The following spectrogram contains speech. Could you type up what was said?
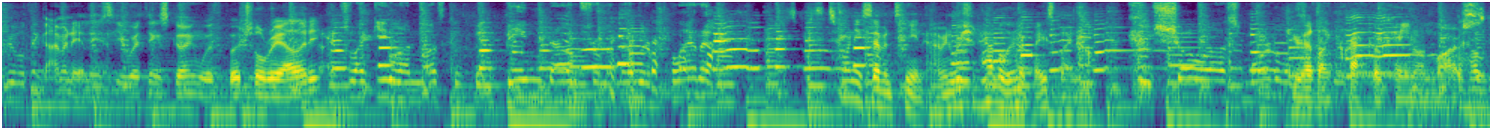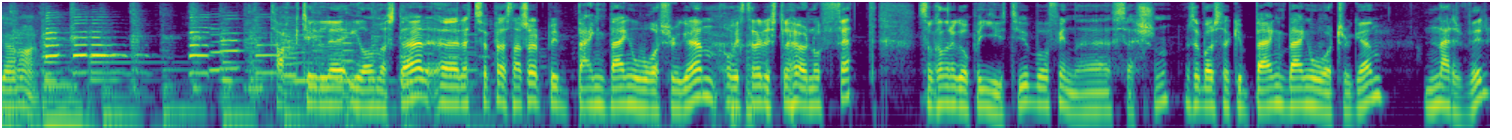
Some people think I'm an alien. See where things going with virtual reality. It's like Elon Musk has been beamed down from another planet It's 2017. I mean, we should have a lunar base by now. You show us mortals. You had like crack cocaine on Mars. What the hell's going on? Takk til eh, Elon Musk der. Eh, Rett før pausen her så hørte vi Bang Bang Watergun. Og hvis dere har lyst til å høre noe fett, så kan dere gå på YouTube og finne session. Hvis dere bare søker Bang Bang Watergun, nerver,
